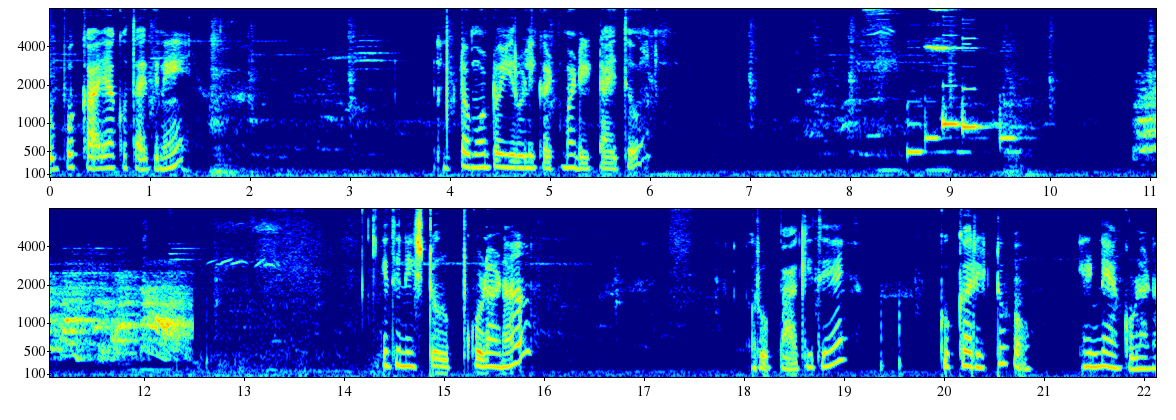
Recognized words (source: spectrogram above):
ರುಬ್ಬಕ್ಕೆ ಕಾಯಿ ಹಾಕೋತಾ ಇದ್ದೀನಿ. ಟೊಮೊಟೊ, ಈರುಳ್ಳಿ ಕಟ್ ಮಾಡಿ ಇಟ್ಟಾಯಿತು. ಇದನ್ನಿಷ್ಟು ರುಬ್ಕೊಳ್ಳೋಣ. ರುಬ್ಬಾಗಿದೆ. ಕುಕ್ಕರ್ ಇಟ್ಟು ಎಣ್ಣೆ ಹಾಕ್ಕೊಳ್ಳೋಣ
